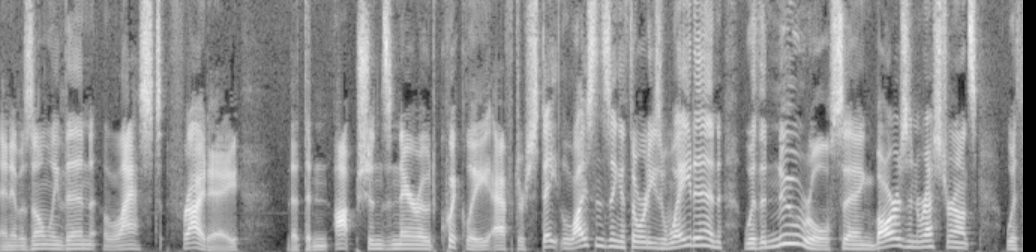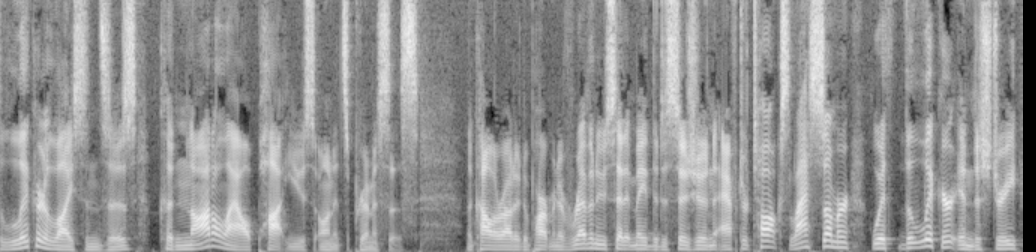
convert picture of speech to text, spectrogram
and it was only then last Friday that the options narrowed quickly after state licensing authorities weighed in with a new rule saying bars and restaurants with liquor licenses could not allow pot use on its premises. The Colorado Department of Revenue said it made the decision after talks last summer with the liquor industry,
